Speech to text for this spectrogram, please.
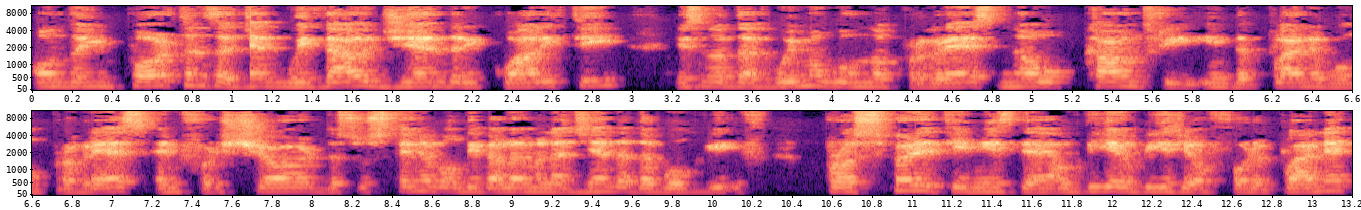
on the importance that without gender equality, it's not that women will not progress, no country in the planet will progress, and for sure the sustainable development agenda that will give prosperity is the ideal vision for the planet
